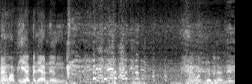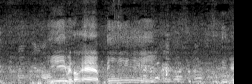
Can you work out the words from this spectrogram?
นั่งพับเพียบไปแล้วหนึ่งนั่งพับเพียบไปแล้วหนึ่งนี่ไม่ต้องแอบนี่นี่ไง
